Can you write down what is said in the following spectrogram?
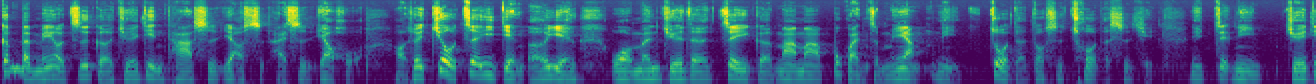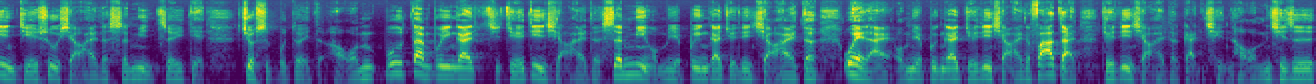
根本没有资格决定他是要死还是要活。好，所以就这一点而言，我们觉得这个妈妈不管怎么样，你做的都是错的事情。你这你决定结束小孩的生命这一点就是不对的。好，我们不但不应该决定小孩的生命，我们也不应该决定小孩的未来，我们也不应该决定小孩的发展，决定小孩的感情。好，我们其实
